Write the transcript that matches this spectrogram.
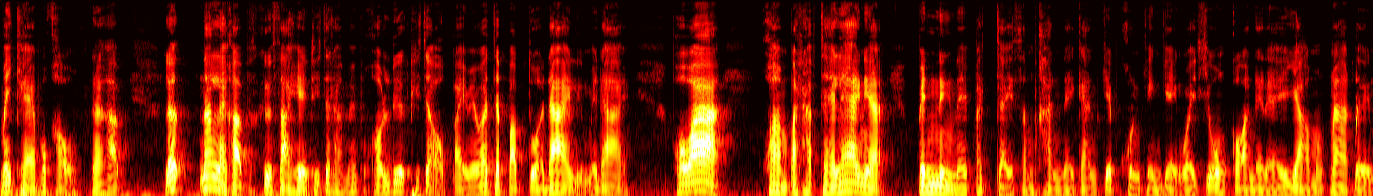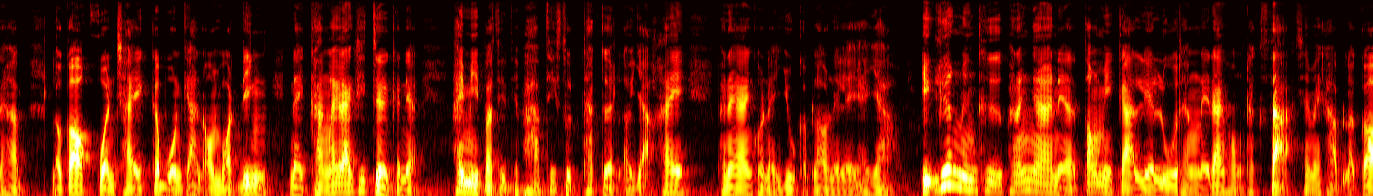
ไม่แคร์พวกเขานะครับ แล้วนั่นแหละครับคือสาเหตุที่จะทำให้พวกเขาเลือกที่จะออกไปไม่ว่าจะปรับตัวได้หรือไม่ได้ เพราะว่าความประทับใจแรกเนี่ยเป็นหนึ่งในปัจจัยสำคัญในการเก็บคนเก่งๆ ไว้ที่องค์กรในระยะยาวมากๆเลยนะครับ แล้วก็ควรใช้กระบวนการ onboarding ในครั้งแรก ๆ ที่เจอกันเนี่ยให้มีประสิทธิภาพที่สุดถ้าเกิดเราอยากให้พนักงานคนไหนอยู่กับเราในระยะยาว อีกเรื่องหนึ่งคือพนักงานเนี่ยต้องมีการเรียนรู้ทั้งในด้านของทักษะใช่ไหมครับแล้วก็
